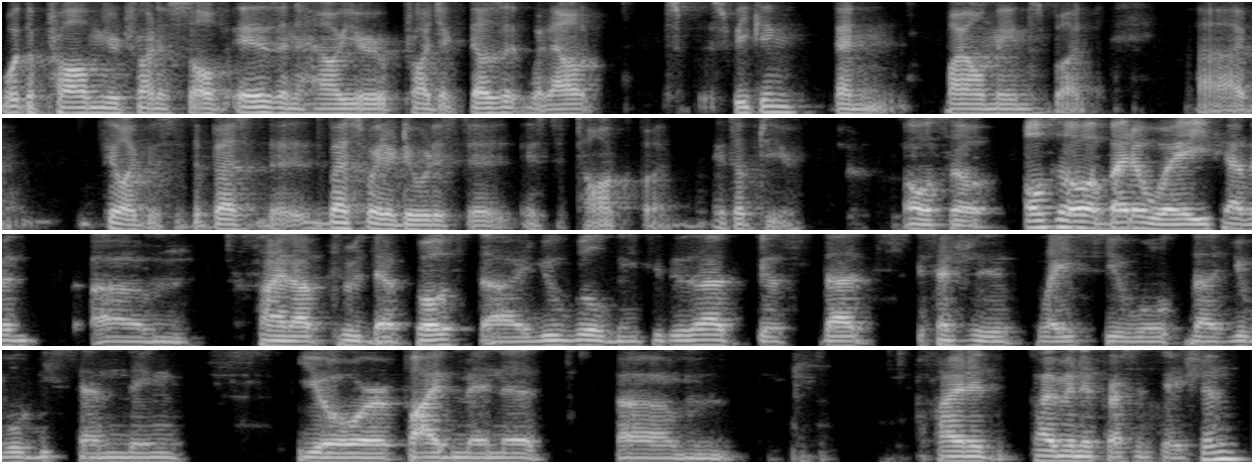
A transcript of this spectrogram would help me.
what the problem you're trying to solve is and how your project does it without speaking then by all means but uh, i feel like this is the best the best way to do it is to is to talk but it's up to you also also by the way if you haven't um, signed up through DevPost, uh, you will need to do that because that's essentially the place you will that you will be sending your five minute um, five, five minute presentation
